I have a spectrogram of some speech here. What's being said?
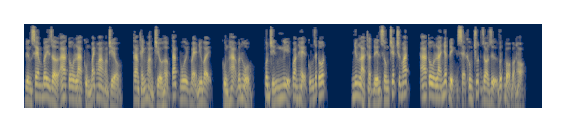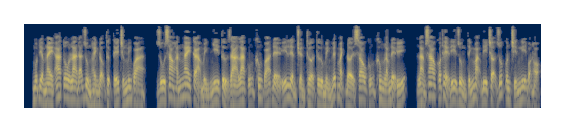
đừng xem bây giờ a tô la cùng bách hoa hoàng triều, tam thánh hoàng triều hợp tác vui vẻ như vậy, cùng hạ vân hổ, quân chính nghị quan hệ cũng rất tốt. Nhưng là thật đến sống chết trước mắt a tô la nhất định sẽ không chút do dự vứt bỏ bọn họ. Một điểm này a tô la đã dùng hành động thực tế chứng minh qua, dù sao hắn ngay cả mình nhi tử già la cũng không quá để ý liền chuyển thừa từ mình huyết mạch đời sau cũng không lắm để ý, làm sao có thể đi dùng tính mạng đi trợ giúp quân chín nghĩ bọn họ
